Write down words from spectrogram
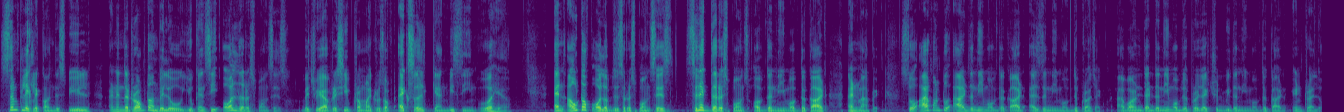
Simply click on this field and in the drop down below, you can see all the responses which we have received from Microsoft Excel can be seen over here. And out of all of these responses, select the response of the name of the card and map it. So I want to add the name of the card as the name of the project. I want that the name of the project should be the name of the card in Trello.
